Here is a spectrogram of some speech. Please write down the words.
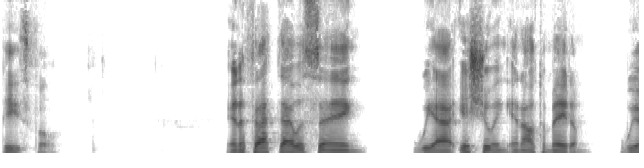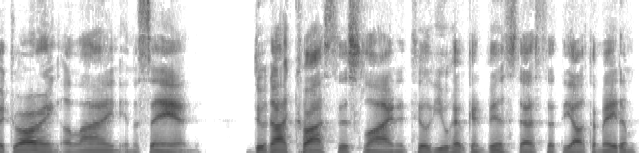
peaceful. In effect, I was saying, we are issuing an ultimatum. We are drawing a line in the sand. Do not cross this line until you have convinced us that the ultimatum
